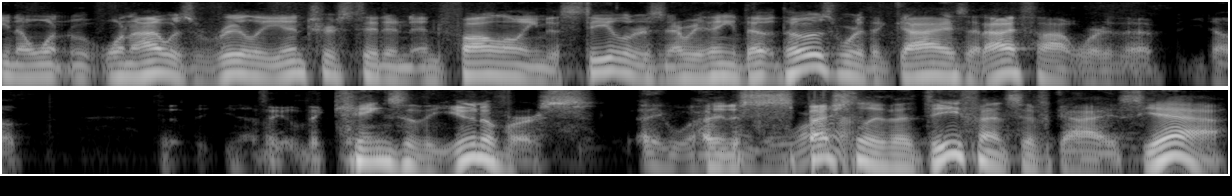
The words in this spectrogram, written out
you know when when I was really interested in, in following the Steelers and everything. Th- those were the guys that I thought were the the, the, kings of the universe. Well, I mean, especially the defensive guys. Yeah.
